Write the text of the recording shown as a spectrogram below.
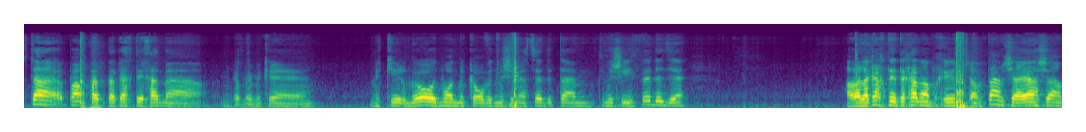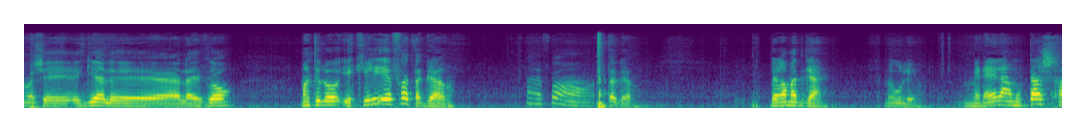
סתם, פעם אחת לקחתי אחד מה... אני גם במקרה מכיר מאוד מאוד מקרוב את מי שמייסד את, את מי שייסד את זה, אבל לקחתי את אחד מהבכירים שם, תם שהיה שם, שהגיע ל... לאזור, אמרתי לו, יקירי, איפה אתה גר? אה, איפה אתה גר? ברמת גן. מעולה. מנהל העמותה שלך,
